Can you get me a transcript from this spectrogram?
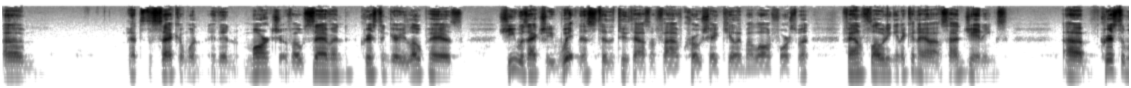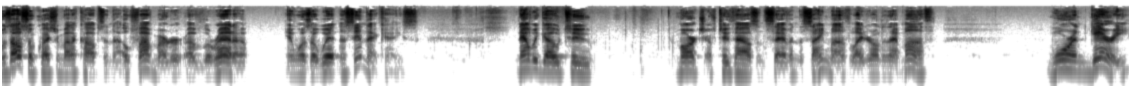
Um, that's the second one. And then March of 07, Kristen Gary Lopez. She was actually witness to the 2005 crochet killing by law enforcement, found floating in a canal outside Jennings. Uh, Kristen was also questioned by the cops in the 05 murder of Loretta and was a witness in that case. Now we go to March of 2007, the same month, later on in that month, Warren Gary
